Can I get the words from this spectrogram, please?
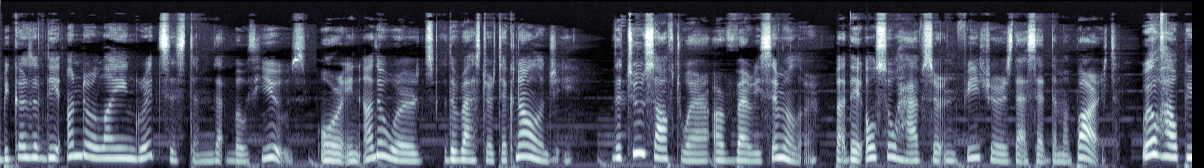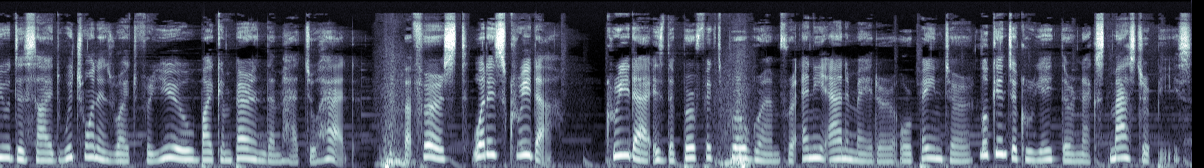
because of the underlying grid system that both use, or in other words, the raster technology. The two software are very similar, but they also have certain features that set them apart. We'll help you decide which one is right for you by comparing them head to head. But first, what is Krita? Krita is the perfect program for any animator or painter looking to create their next masterpiece.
